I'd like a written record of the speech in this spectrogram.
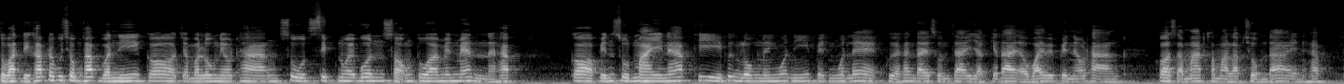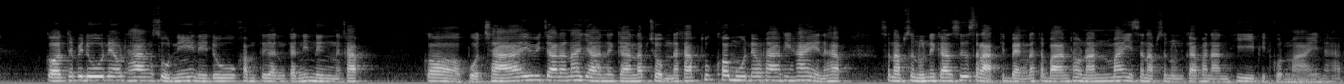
สวัสดีครับท่านผู้ชมครับ วันนี้ก็จะมาลงแนวทางสูตร 10 หน่วยบน 2 ตัวแม่นๆนะครับ ก็เป็นสูตรใหม่นะครับที่เพิ่งลงในงวดนี้เป็นงวดแรกเผื่อท่านใดสนใจอยากจะได้เอาไว้ไปเป็นแนวทาง ก็สามารถเข้ามารับชมได้นะครับ ก่อนจะไปดูแนวทางสูตรนี้ในดูคำเตือนกันนิดนึงนะครับ ก็โปรดใช้วิจารณญาณในการรับชมนะครับ ทุกข้อมูลแนวทางที่ให้นะครับ สนับสนุนในการซื้อสลากกินแบ่งรัฐบาลเท่านั้นไม่สนับสนุนการพนันที่ผิดกฎหมายนะครับ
